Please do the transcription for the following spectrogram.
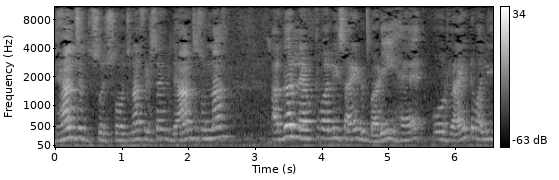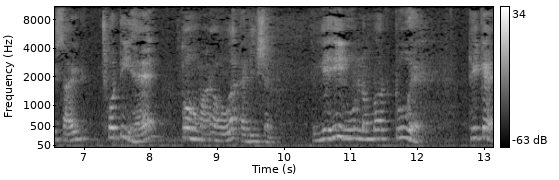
ध्यान से सोचना फिर से ध्यान से सुनना। अगर लेफ़्ट वाली साइड बड़ी है और राइट वाली साइड छोटी है तो हमारा होगा एडिशन तो यही रूल नंबर टू है। ठीक है?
